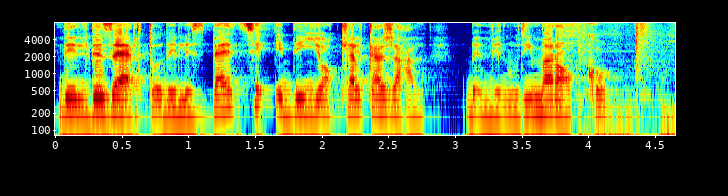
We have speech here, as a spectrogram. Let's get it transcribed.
del deserto, delle spezie e degli occhi al Cajal. Benvenuti in Marocco.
